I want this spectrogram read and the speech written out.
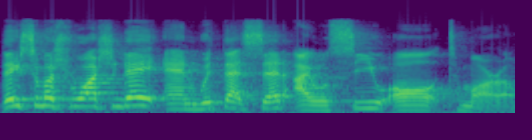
thanks so much for watching today. And with that said, I will see you all tomorrow.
